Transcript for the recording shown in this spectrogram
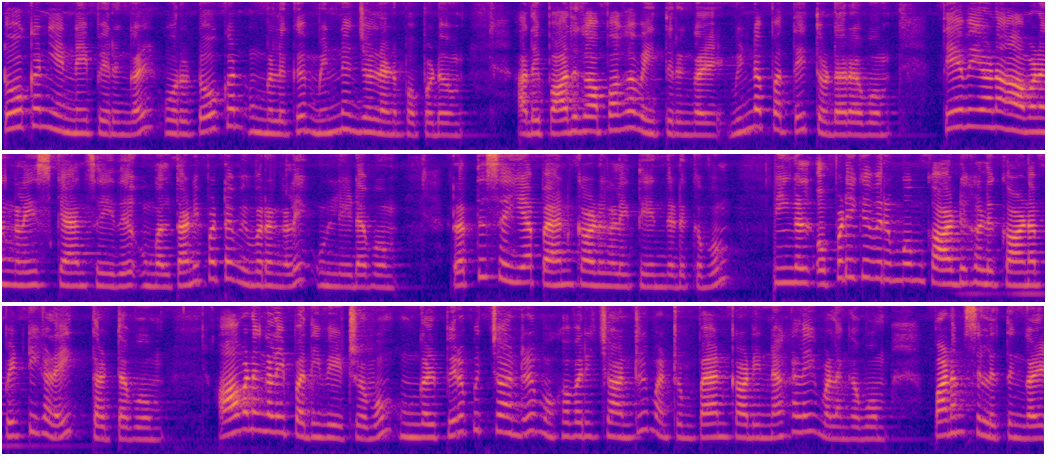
டோக்கன் எண்ணை பெறுங்கள். ஒரு டோக்கன் உங்களுக்கு மின்னஞ்சல் அனுப்பப்படும். அதை பாதுகாப்பாக வைத்திருங்கள். விண்ணப்பத்தை தொடரவும். தேவையான ஆவணங்களை ஸ்கேன் செய்து உங்கள் தனிப்பட்ட விவரங்களை உள்ளிடவும். ரத்து செய்ய பேன் கார்டுகளை தேர்ந்தெடுக்கவும். நீங்கள் ஒப்படைக்க விரும்பும் கார்டுகளுக்கான பெட்டிகளை தட்டவும். ஆவணங்களை பதிவேற்றவும் உங்கள் பிறப்புச் சான்று முகவரிச் சான்று மற்றும் பேன் கார்டின் நகலை வழங்கவும். பணம் செலுத்துங்கள்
